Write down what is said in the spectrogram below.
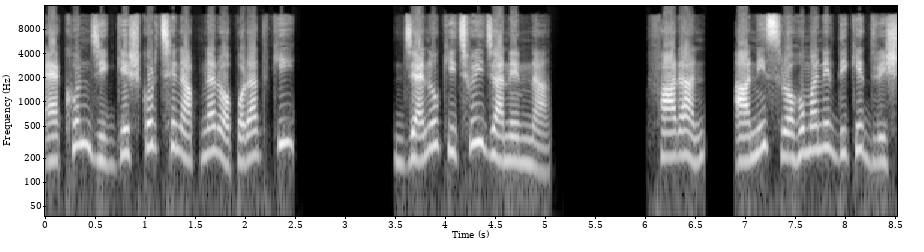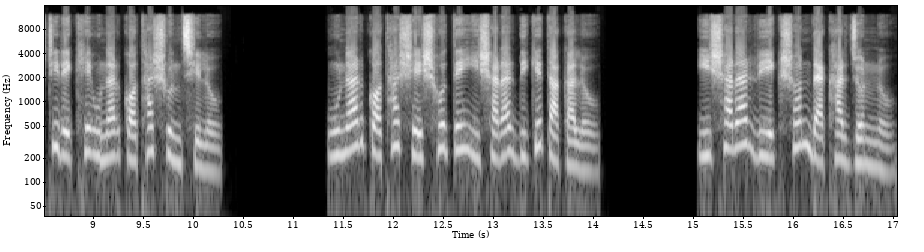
এখন জিজ্ঞেস করছেন, আপনার অপরাধ কি? যেন কিছুই জানেন না। ফারান আনিস রহমানের দিকে দৃষ্টি রেখে উনার কথা শুনছিল। উনার কথা শেষ হতেই ইশারার দিকে তাকাল। ইশারার রিয়েকশন দেখার জন্য।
